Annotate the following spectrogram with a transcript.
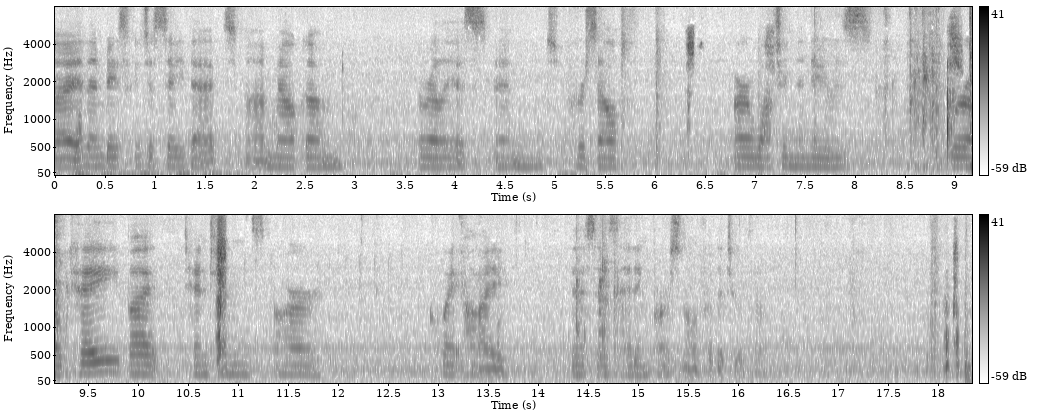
uh, and then basically just say that uh, Malcolm Aurelius and herself are watching the news. We're okay, but tensions are quite high. This is hitting personal for the two of them.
